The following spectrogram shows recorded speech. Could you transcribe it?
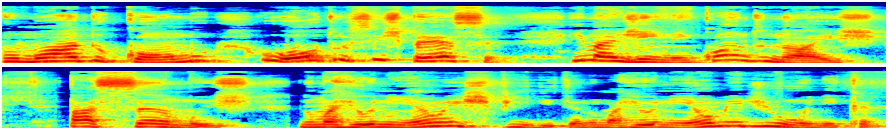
o modo como o outro se expressa. Imaginem, quando nós passamos numa reunião espírita, numa reunião mediúnica,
